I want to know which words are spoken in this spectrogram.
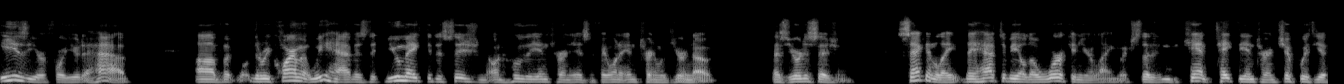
easier for you to have, uh, but the requirement we have is that you make the decision on who the intern is if they want to intern with your node. That's your decision. Secondly, they have to be able to work in your language so that you can't take the internship with you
